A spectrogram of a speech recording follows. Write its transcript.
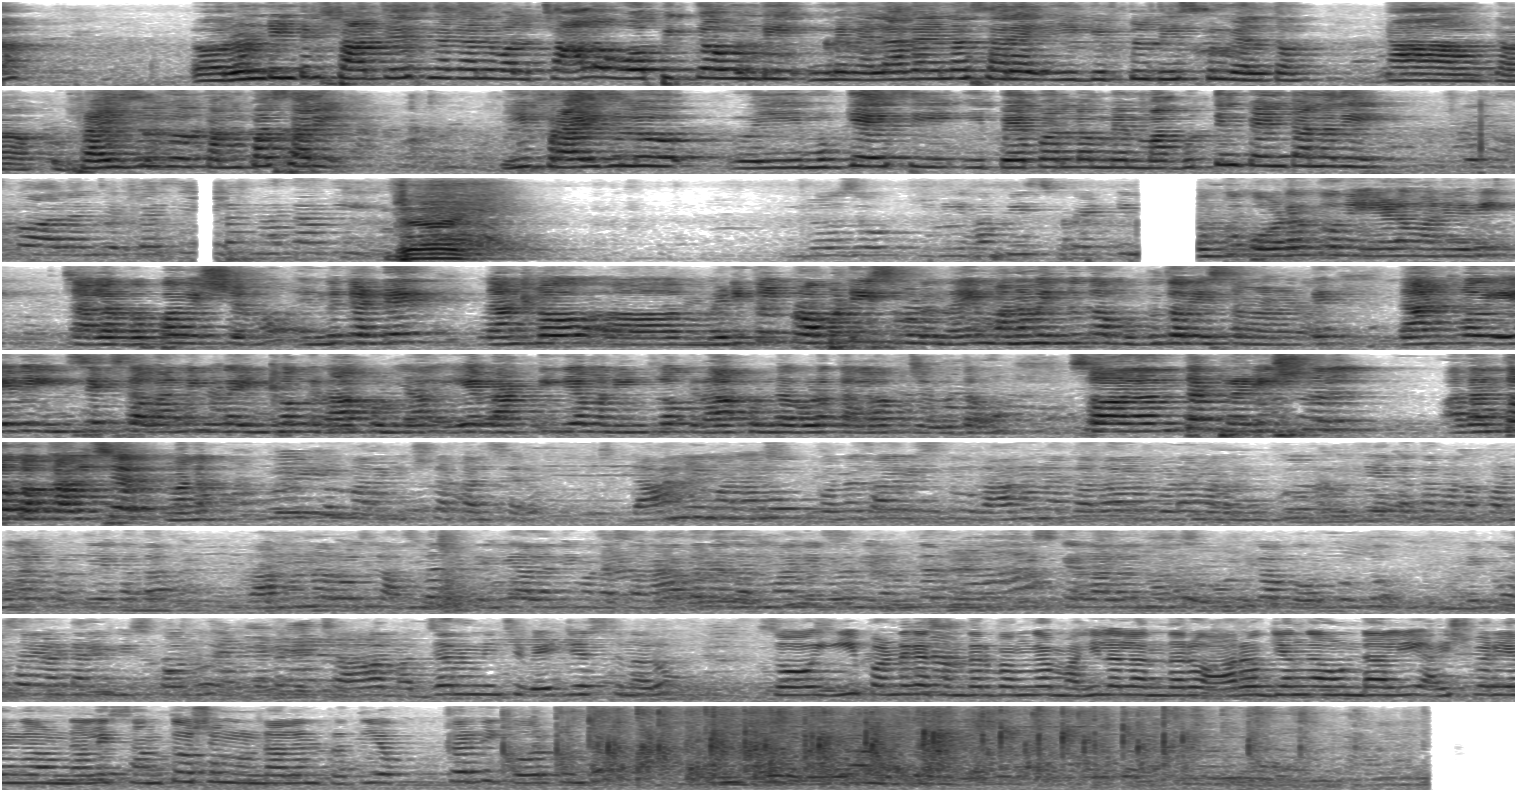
రెండింటికి స్టార్ట్ చేసినా కానీ వాళ్ళు చాలా ఓపిక్గా ఉండి మేము ఎలాగైనా సరే ఈ గిఫ్ట్లు తీసుకుని వెళ్తాం. ప్రైజులు కంపల్సరీ. ఈ ప్రైజులు ఈ ముగ్గేసి ఈ పేపర్లో మేము మా గుర్తింపు ఏంటన్నది తెలుసుకోవాలని చెప్పేసి. ఈరోజు ఇది హఫీజ్ పెట్టి ముగ్గు పౌడర్తో వేయడం అనేది చాలా గొప్ప విషయము. ఎందుకంటే దాంట్లో మెడికల్ ప్రాపర్టీస్ కూడా ఉన్నాయి. మనం ఎందుకు ఆ ముగ్గుతో వేస్తామనంటే దాంట్లో ఏవి ఇన్సెక్ట్స్ అవన్నీ కూడా ఇంట్లోకి రాకుండా ఏ బ్యాక్టీరియా మన ఇంట్లోకి రాకుండా కూడా కల్లాపు చెబుతాము. సో అదంతా ట్రెడిషనల్ అదంతా ఒక కల్చర్ మన కల్చర్ దాన్ని మనము కొనసాగిస్తూ రానున్న తరాలకు కూడా మన ముగ్గు ప్రత్యేకత మన పండుగల ప్రత్యేకత రానున్న రోజులు అందరికీ తెలియాలని మన సనాతన ధర్మాన్ని కూడా మీరు తీసుకెళ్ళాలని మనస్ఫూర్తిగా కోరుకుంటూ ఎక్కువ సైనా టైం తీసుకోను ఎందుకంటే చాలా మధ్యాహ్నం నుంచి వెయిట్ చేస్తున్నారు. సో ఈ పండుగ సందర్భంగా మహిళలందరూ ఆరోగ్యంగా ఉండాలి ఐశ్వర్యంగా ఉండాలి సంతోషంగా ఉండాలని ప్రతి ఒక్కరిని కోరుకుంటూ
